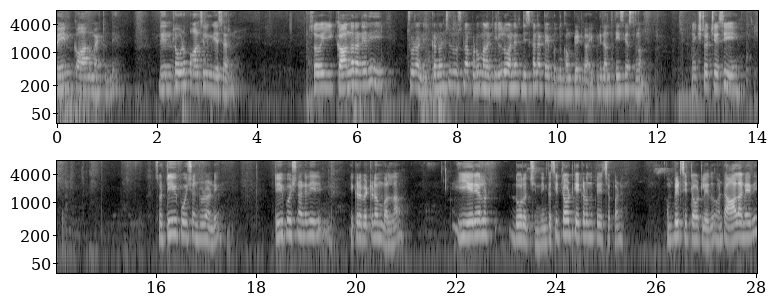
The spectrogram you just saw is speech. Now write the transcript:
మెయిన్ కారణం అవుతుంది. దీంట్లో కూడా పాల్సీలింగ్ చేశారు. సో ఈ కార్నర్ అనేది చూడండి ఇక్కడ నుంచి చూసినప్పుడు మనకి ఇల్లు అనేది డిస్కనెక్ట్ అయిపోతుంది కంప్లీట్గా ఇప్పుడు ఇదంతా తీసేస్తున్నాం. నెక్స్ట్ వచ్చేసి సో టీవీ పొజిషన్ చూడండి. టీవీ పొజిషన్ అనేది ఇక్కడ పెట్టడం వల్ల ఈ ఏరియాలో డోర్ వచ్చింది. ఇంకా సిట్ అవుట్కి ఎక్కడ ఉంది ప్లేస్ చెప్పండి? కంప్లీట్ సిట్ అవుట్ లేదు. అంటే హాల్ అనేది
